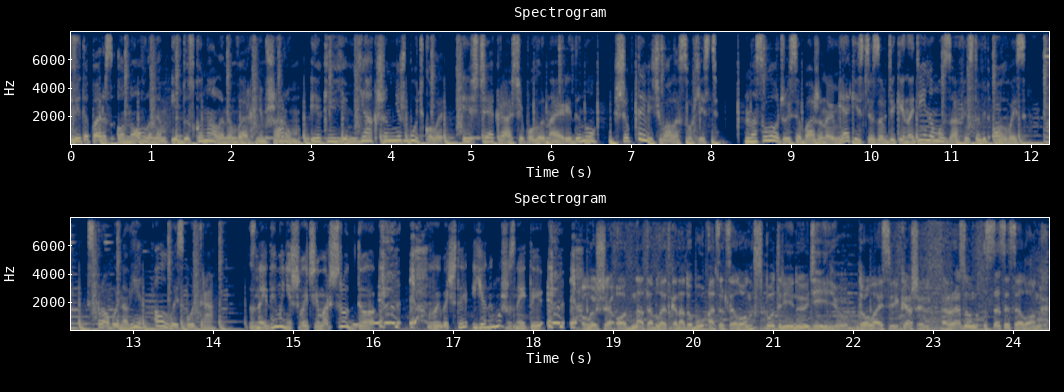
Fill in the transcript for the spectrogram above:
Відтепер з оновленим і вдосконаленим верхнім шаром, який є м'якшим, ніж будь-коли, і ще краще поглинає рідину, щоб ти відчувала сухість. Насолоджуйся бажаною м'якістю завдяки надійному захисту від Always. Спробуй нові Always Ultra. Знайди мені швидший маршрут до. Вибачте, я не можу знайти. Лише одна таблетка на добу ацецелонг з потрійною дією. Долай свій кашель разом з ацецелонг.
